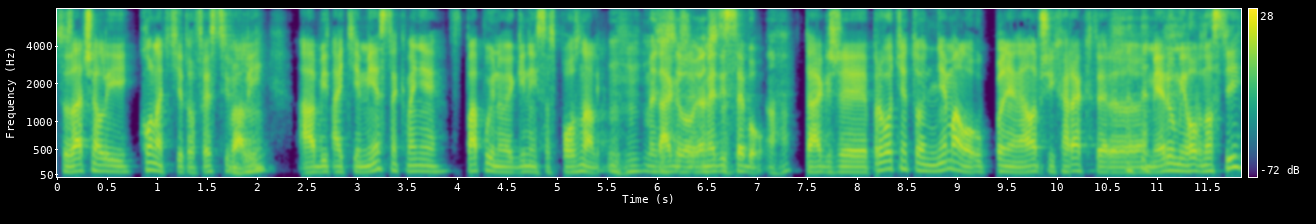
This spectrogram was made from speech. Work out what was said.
sa začali konať tieto festivaly, mm-hmm. aby aj tie miestne kmene v Papuinovej Guinei sa spoznali. Mm-hmm, medzi Takže, sebou, medzi sebou. Aha. Takže prvotne to nemalo úplne najlepší charakter eh, mieru milovnosti,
